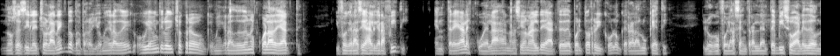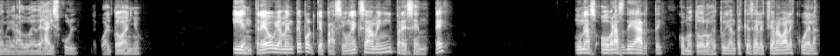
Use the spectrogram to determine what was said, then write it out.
No sé si le he hecho la anécdota, pero yo me gradué, obviamente lo he dicho, creo que me gradué de una escuela de arte y fue gracias al graffiti. Entré a la Escuela Nacional de Arte de Puerto Rico, lo que era la Luquetti, y luego fue la Central de Artes Visuales, de donde me gradué de high school, de cuarto año. Y entré obviamente porque pasé un examen y presenté unas obras de arte, como todos los estudiantes que seleccionaba la escuela,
